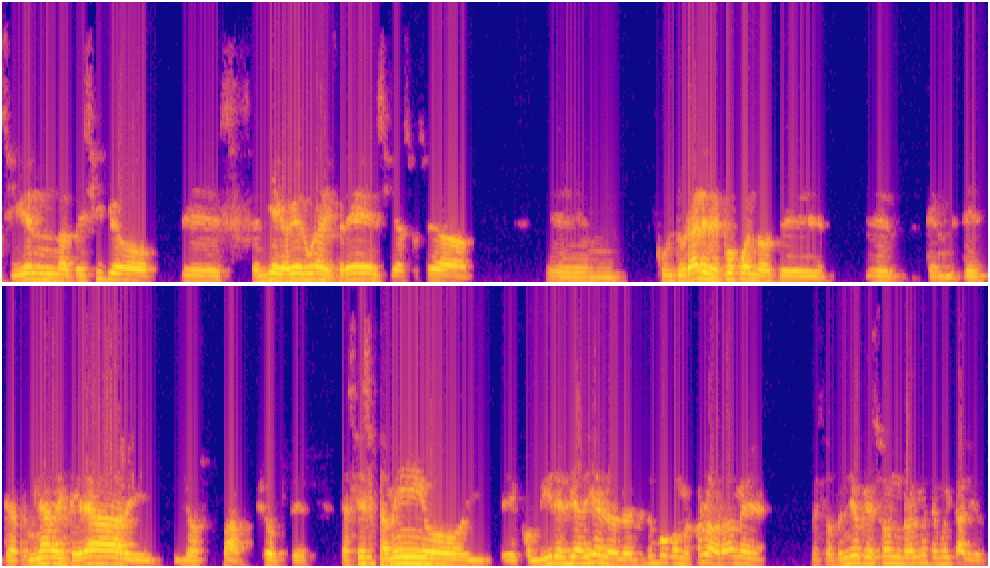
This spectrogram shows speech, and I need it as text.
si bien al principio eh, sentía que había algunas diferencias, o sea, eh, culturales, después cuando te, te, te, te terminás de integrar y, los, va, yo te, haces amigo y eh, convivir el día a día, lo, lo un poco mejor, la verdad me, me sorprendió que son realmente muy cálidos.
